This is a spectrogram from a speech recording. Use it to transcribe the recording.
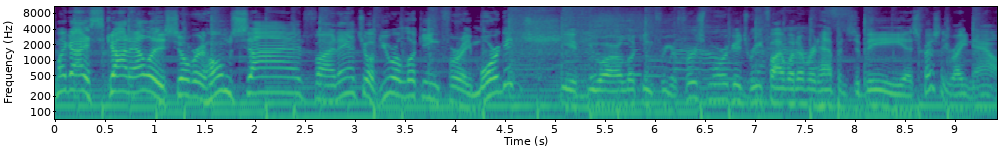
My guy Scott Ellis over at Homeside Financial. If you are looking for a mortgage, if you are looking for your first mortgage, refi, whatever it happens to be, especially right now,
